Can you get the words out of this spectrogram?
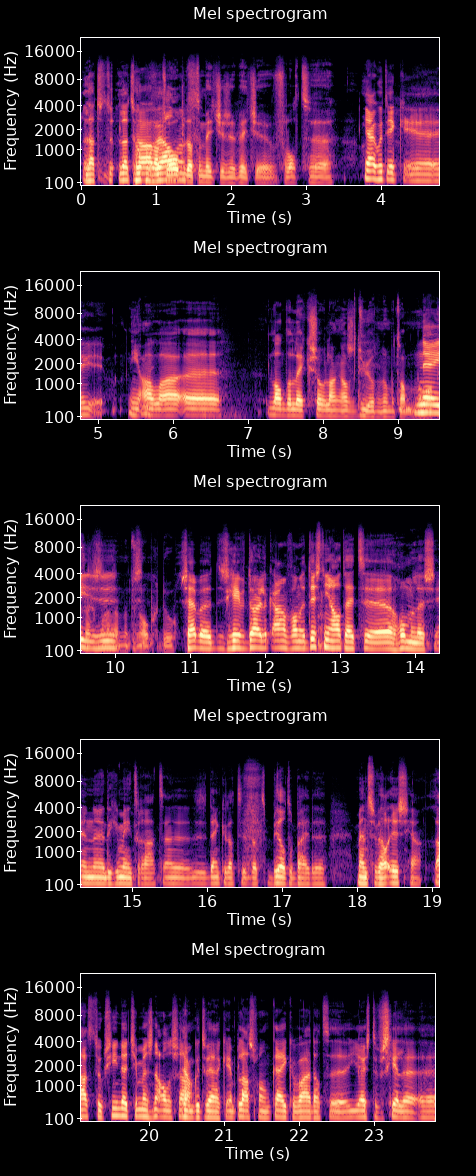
Laat, laat ja, hopen, laten wel, hopen want... dat een beetje, een beetje vlot... ja goed, ik... niet alle landelijk zo lang als het duurde, noem het dan maar Nee, op, zeg ze- maar, met een hoop gedoe. Ze, hebben, ze geven duidelijk aan van het is niet altijd eh hommeles in eh, de gemeenteraad. En ze denken dat dat beeld er bij de mensen wel is. Ja, laat het ook zien dat je met z'n allen samen Ja. kunt werken in plaats van kijken waar dat eh, juist de verschillen eh,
